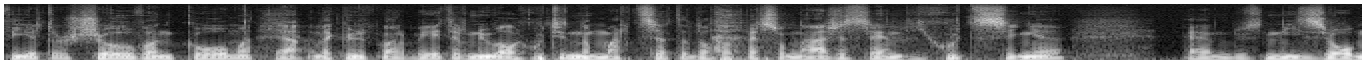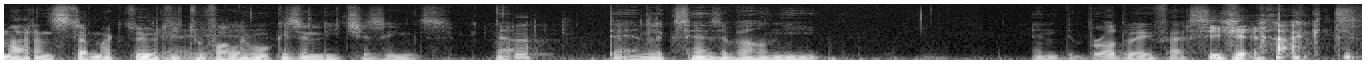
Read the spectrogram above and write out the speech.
theatershow van komen. Ja. En dan kun je het maar beter nu al goed in de markt zetten, dat dat personages zijn die goed zingen. En dus niet zomaar een stemacteur die Ja, ja, toevallig ja. ook eens een liedje zingt. Uiteindelijk zijn ze wel niet in de Broadway-versie geraakt.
